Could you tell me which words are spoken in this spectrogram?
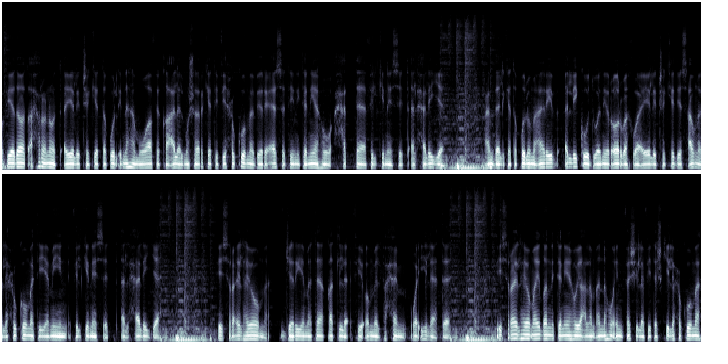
وفي يديعوت أحرونوت أييليت شاكيد تقول إنها موافقة على المشاركة في حكومة برئاسة نتنياهو حتى في الكنيست الحالية. عن ذلك تقول معاريف الليكود ونير أوربخ وأييليت شاكيد يسعون لحكومة يمين في الكنيست الحالية. في إسرائيل هيوم جريمة قتل في أم الفحم وإيلاته. في إسرائيل هيوم أيضا نتنياهو يعلم أنه إن فشل في تشكيل حكومة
